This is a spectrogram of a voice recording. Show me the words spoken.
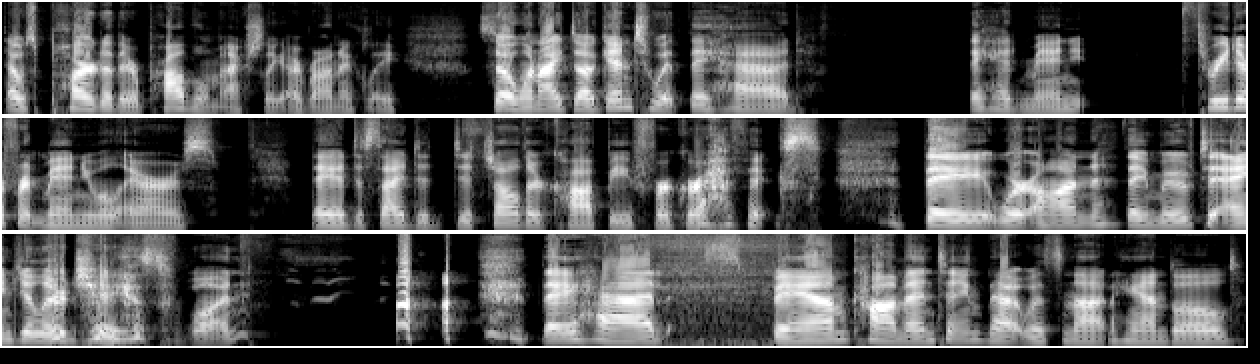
that was part of their problem actually ironically. So when I dug into it, they had they had manu- three different manual errors. They had decided to ditch all their copy for graphics. They were on they moved to Angular JS 1. they had spam commenting that was not handled.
